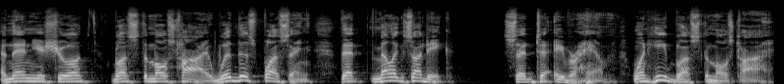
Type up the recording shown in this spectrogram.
And then Yeshua blessed the Most High with this blessing that Melchizedek said to Abraham when he blessed the Most High.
